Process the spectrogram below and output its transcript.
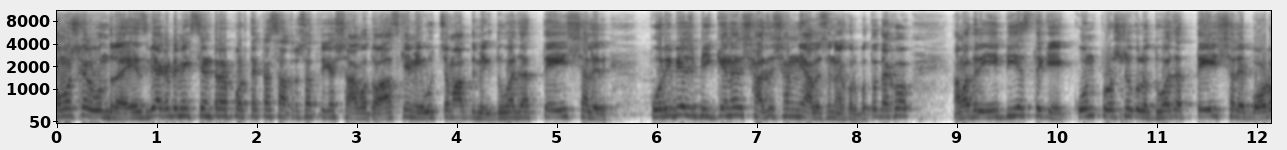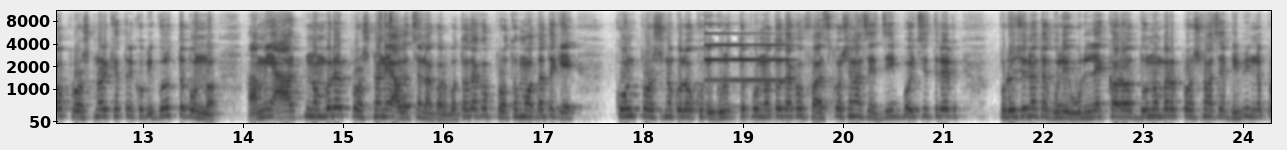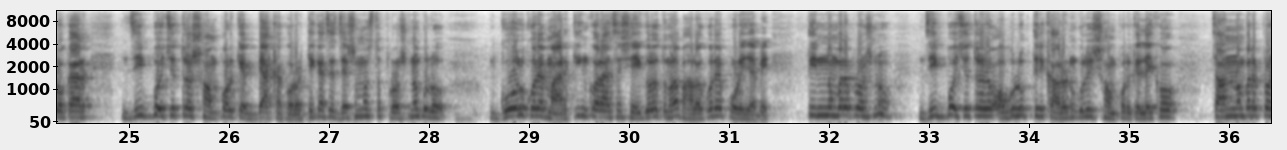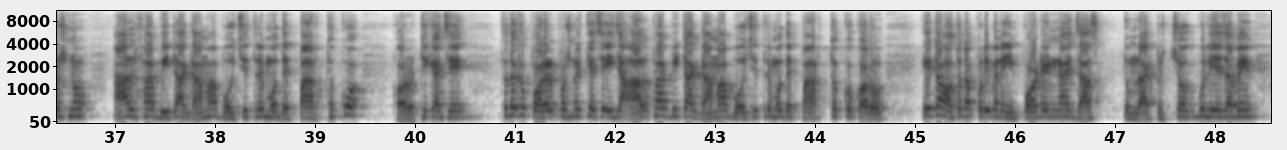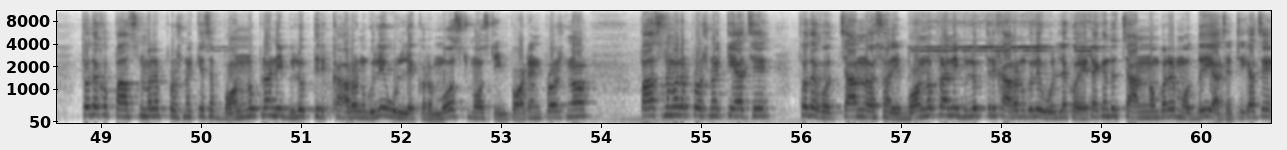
নমস্কার বন্ধুরা, SB academic সেন্টারের প্রত্যেকটা ছাত্রছাত্রীকে স্বাগত। আজকে আমি উচ্চ মাধ্যমিক দু হাজার তেইশ সালের পরিবেশ বিজ্ঞানের সাজেশন নিয়ে আলোচনা করব। তো দেখো, আমাদের ইপিএস থেকে কোন প্রশ্নগুলো দু হাজার তেইশ সালে বড় প্রশ্নের ক্ষেত্রে খুবই গুরুত্বপূর্ণ, আমি আট নম্বরের প্রশ্ন নিয়ে আলোচনা করব। তো দেখো, প্রথম অধ্যায় থেকে কোন প্রশ্নগুলো খুবই গুরুত্বপূর্ণ, তো দেখো ফার্স্ট কোশ্চেন আছে জীব বৈচিত্র্যের প্রয়োজনীয়তাগুলি উল্লেখ করো। দু নম্বরের প্রশ্ন আছে, বিভিন্ন প্রকার জীব বৈচিত্র্য সম্পর্কে ব্যাখ্যা করো। ঠিক আছে, যে সমস্ত প্রশ্নগুলো গোল করে মার্কিং করা আছে, সেইগুলো তোমরা ভালো করে পড়ে যাবে। তিন নম্বরের প্রশ্ন জীব বৈচিত্র্যের অবলুপ্তির কারণগুলি সম্পর্কে লেখো। চার নম্বরের প্রশ্ন, আলফা, বিটা, গামা বৈচিত্র্যের মধ্যে পার্থক্য করো, ঠিক আছে? তো দেখো, পরের প্রশ্ন কী আছে? এই যে আলফা, বিটা, গামা বৈচিত্র্যের মধ্যে পার্থক্য করো, এটা অতটা পরিমাণে ইম্পর্টেন্ট নয় জাস্ট তোমরা একটু চোখ বুলিয়ে যাবে। তো দেখো, পাঁচ নম্বরের প্রশ্ন কী আছে? বন্যপ্রাণী বিলুপ্তির কারণগুলি উল্লেখ করো মোস্ট মোস্ট ইম্পর্টেন্ট প্রশ্ন। পাঁচ নম্বরের প্রশ্ন কী আছে? তো দেখো, চার সরি বন্যপ্রাণী বিলুপ্তির কারণগুলি উল্লেখ করে। এটা কিন্তু চার নম্বরের মধ্যেই আছে, ঠিক আছে?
